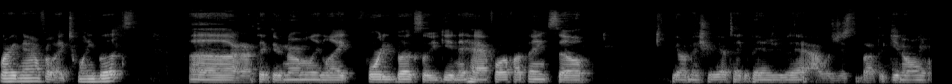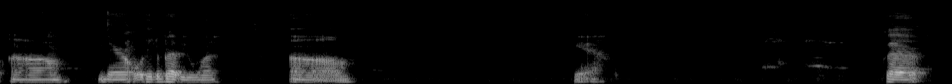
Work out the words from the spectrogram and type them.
right now for like twenty bucks. Uh, and I think they're normally like forty bucks, so you're getting it half off. I think so. Y'all make sure y'all take advantage of that. I was just about to get on um there and order the Bubby one. Um, yeah. But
